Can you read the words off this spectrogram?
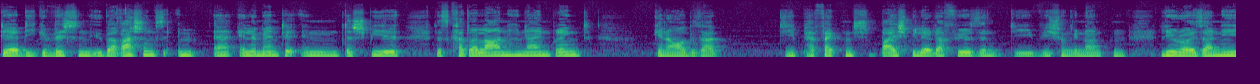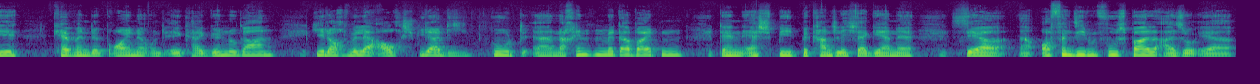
der die gewissen Überraschungselemente in das Spiel des Katalanen hineinbringt. Genauer gesagt, die perfekten Beispiele dafür sind die, wie schon genannten, Leroy Sané, Kevin De Bruyne und Ilkay Gündogan. Jedoch will er auch Spieler, die gut äh, nach hinten mitarbeiten, denn er spielt bekanntlich ja gerne sehr äh, offensiven Fußball, also er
